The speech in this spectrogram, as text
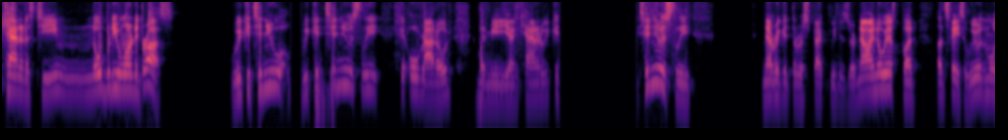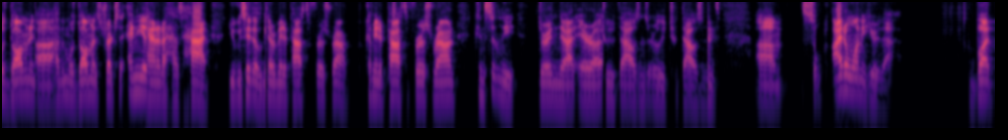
Canada's team, nobody wanted for us. We continue, we continuously get overshadowed by the media in Canada. We continuously never get the respect we deserve. Now I know we have, but let's face it, we were the most dominant, uh, had the most dominant stretch that any Canada has had. You can say that we never made it past the first round. Made it past the first round consistently during that era, 2000s, early 2000s. Um, so I don't want to hear that. But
